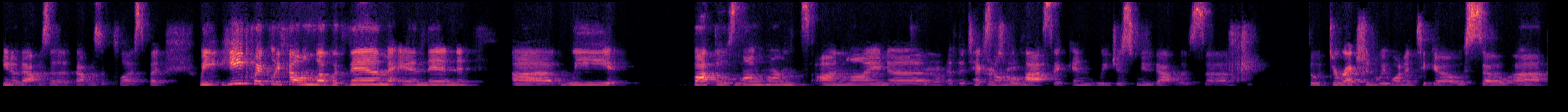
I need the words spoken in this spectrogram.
you know, that was a that was a plus. But we he quickly fell in love with them, and then uh, we bought those Longhorns online uh, yeah. at the Texoma Classic, and we just knew that was uh, the direction we wanted to go. So uh,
